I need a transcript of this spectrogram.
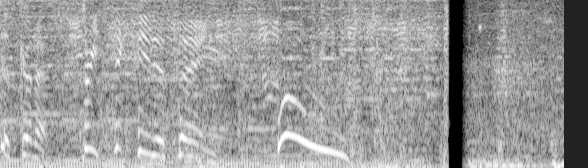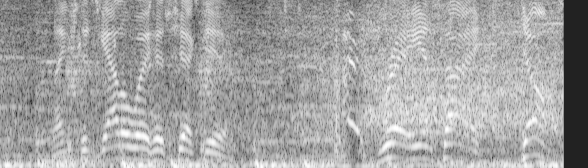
Just gonna 360 this thing. Woo! Langston Galloway has checked in. Gray inside. Dumps.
